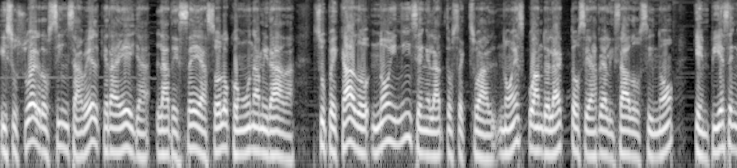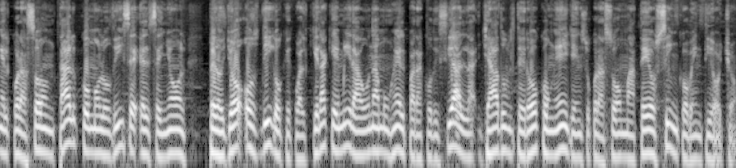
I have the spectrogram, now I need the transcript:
Y su suegro, sin saber que era ella, la desea solo con una mirada. Su pecado no inicia en el acto sexual, no es cuando el acto se ha realizado, sino que empieza en el corazón, tal como lo dice el Señor pero yo os digo que cualquiera que mira a una mujer para codiciarla, ya adulteró con ella en su corazón. Mateo 5, 28.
